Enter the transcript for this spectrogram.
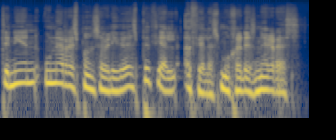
tenían una responsabilidad especial hacia las mujeres negras.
